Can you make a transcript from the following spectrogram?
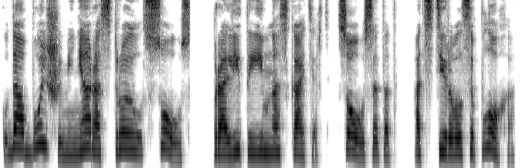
Куда больше меня расстроил соус, пролитый им на скатерть. Соус этот отстирывался плохо,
